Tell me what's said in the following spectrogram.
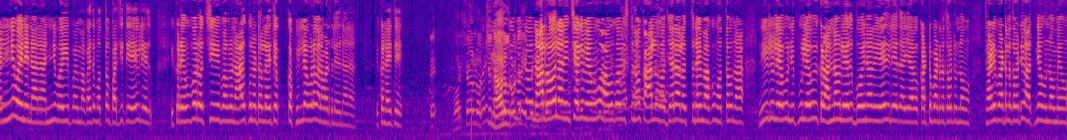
అన్ని పోయినాయి నాన్న అన్ని పోయిపోయి మాకైతే మొత్తం పరిస్థితి ఏమి లేదు. ఇక్కడ ఎవ్వరు వచ్చి మమ్మల్ని ఆదుకునేటోళ్ళు అయితే ఒక్క పిల్ల కూడా కనబడతలేదు నాన్న ఇక్కడైతే. వర్షాలు వచ్చి నాలుగు రోజులు మొత్తం నాలుగు రోజుల నుంచి వెళ్ళి మేము అవగోదిస్తున్నాం కాళ్ళు జ్వరాలు వస్తున్నాయి మాకు మొత్తం నీళ్ళు లేవు నిప్పులు లేవు ఇక్కడ అన్నం లేదు భోజనాలు ఏది లేదు అయ్యా కట్టుబట్టలతోటి ఉన్నాము తడి బట్టలతోటి అట్నే ఉన్నాం మేము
